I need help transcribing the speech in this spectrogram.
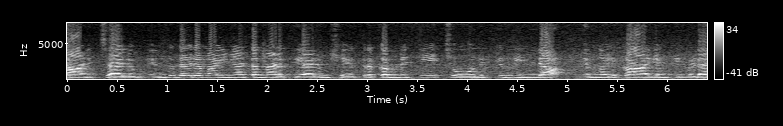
കാണിച്ചാലും എന്ത് തരം അഴിഞ്ഞാട്ടം നടത്തിയാലും ക്ഷേത്ര കമ്മിറ്റി ചോദിക്കുന്നില്ല എന്നൊരു കാര്യം ഇവിടെ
